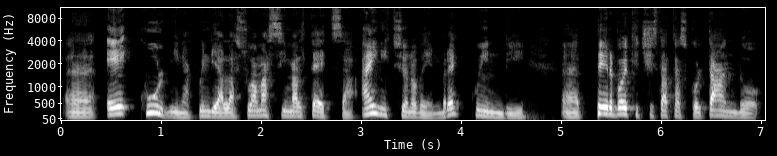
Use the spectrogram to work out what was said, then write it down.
Uh, e culmina quindi alla sua massima altezza a inizio novembre. Quindi, uh, per voi che ci state ascoltando,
